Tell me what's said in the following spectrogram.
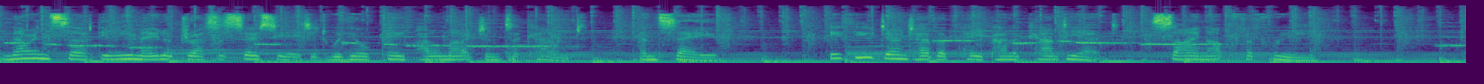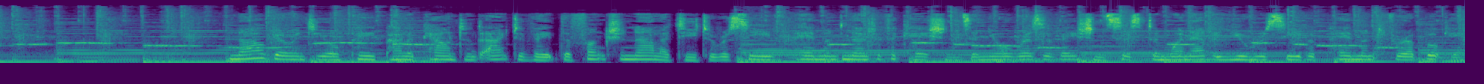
Now insert the email address associated with your PayPal merchant account and save. If you don't have a PayPal account yet, sign up for free. Now go into your PayPal account and activate the functionality to receive payment notifications in your reservation system whenever you receive a payment for a booking.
